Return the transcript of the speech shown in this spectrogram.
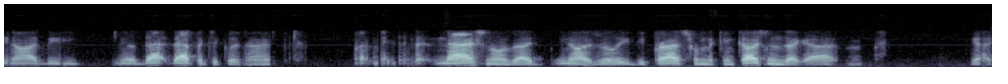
you know, I'd be, you know, that that particular time, I made the nationals. I, you know, I was really depressed from the concussions I got. And, I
